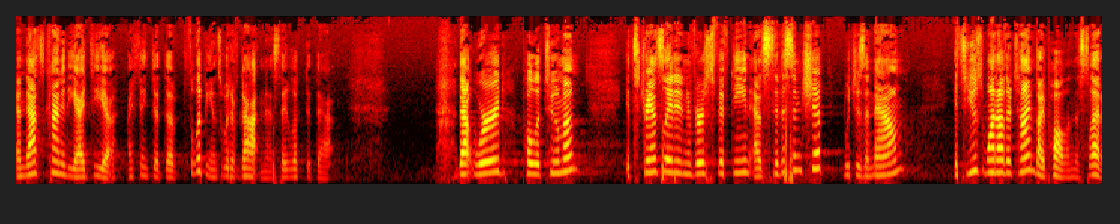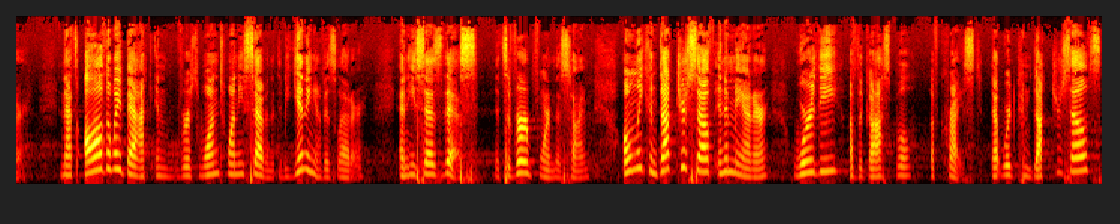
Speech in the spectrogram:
And that's kind of the idea I think that the Philippians would have gotten as they looked at that. That word, politeuma, it's translated in verse 15 as citizenship, which is a noun. It's used one other time by Paul in this letter. And that's all the way back in verse 127 at the beginning of his letter. And he says this it's a verb form this time. Only conduct yourself in a manner worthy of the gospel of Christ. That word conduct yourselves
